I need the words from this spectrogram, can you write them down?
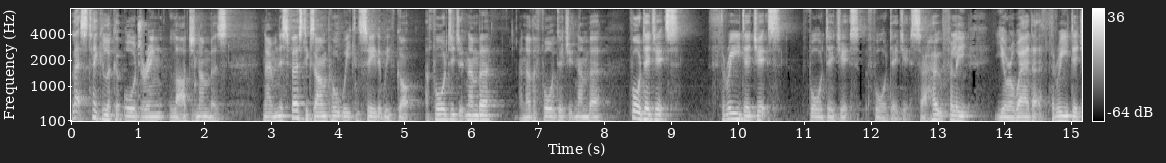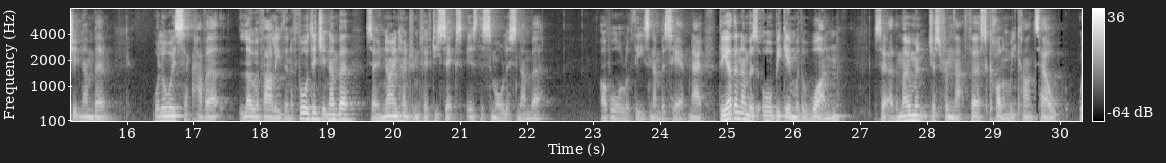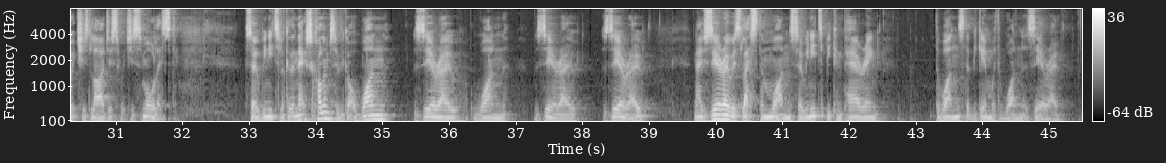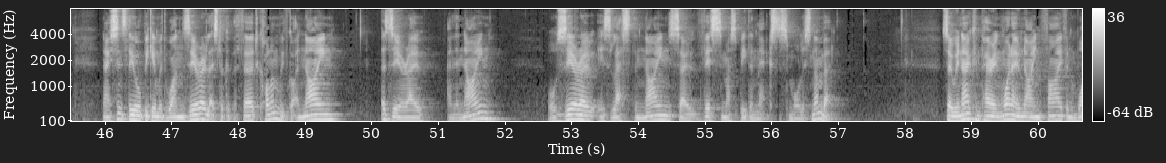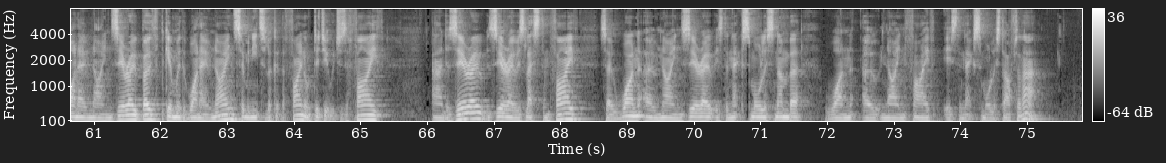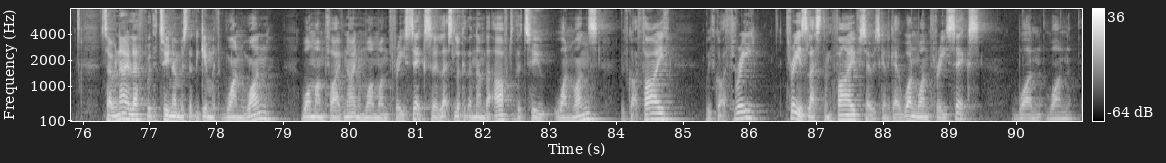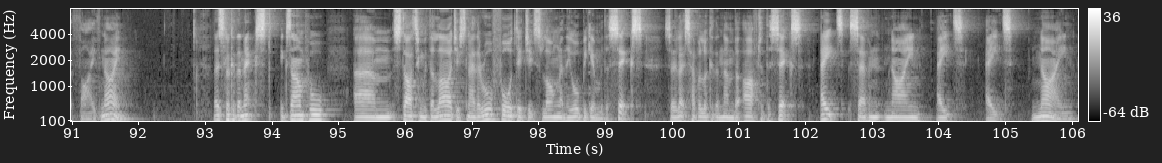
Let's take a look at ordering large numbers. Now in this first example we can see that we've got a four digit number, another four digit number, four digits, three digits, four digits, four digits. So hopefully you're aware that a three digit number will always have a lower value than a four digit number. So 956 is the smallest number of all of these numbers here. Now the other numbers all begin with a one so at the moment, just from that first column, we can't tell which is largest, which is smallest. So we need to look at the next column. So we've got a 1, 0, 1, 0, 0. Now 0 is less than 1, so we need to be comparing the ones that begin with 1, 0. Now since they all begin with 1, 0, let's look at the third column. We've got a 9, a 0, and a 9. Or 0 is less than 9, so this must be the next smallest number. So we're now comparing 1095 and 1090. Both begin with 109, so we need to look at the final digit, which is a 5 and a 0. 0 is less than 5, so 1090 is the next smallest number. 1095 is the next smallest after that. So we're now left with the two numbers that begin with 11, 1159 and 1136. So let's look at the number after the two 11s. We've got a 5, we've got a 3, 3 is less than 5, so it's going to go 1136, 1159. Let's look at the next example, um, starting with the largest. Now they're all four digits long and they all begin with a 6. So let's have a look at the number after the 6. 8, 7, 9, 8, 8, 9.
